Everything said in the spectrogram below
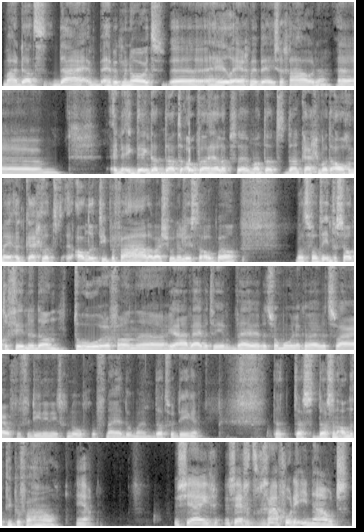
Maar dat, daar heb ik me nooit uh, heel erg mee bezig gehouden. Uh, en ik denk dat dat ook wel helpt. Hè? Want dat, dan krijg je wat algemeen, krijg je wat andere type verhalen waar journalisten ook wel wat, wat interessanter vinden dan te horen van uh, ja, wij hebben het weer, wij hebben het zo moeilijk en wij hebben het zwaar of we verdienen niet genoeg of nou ja, doe maar dat soort dingen. Dat, dat, is, dat is een ander type verhaal. Ja. Dus jij zegt ga voor de inhoud.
